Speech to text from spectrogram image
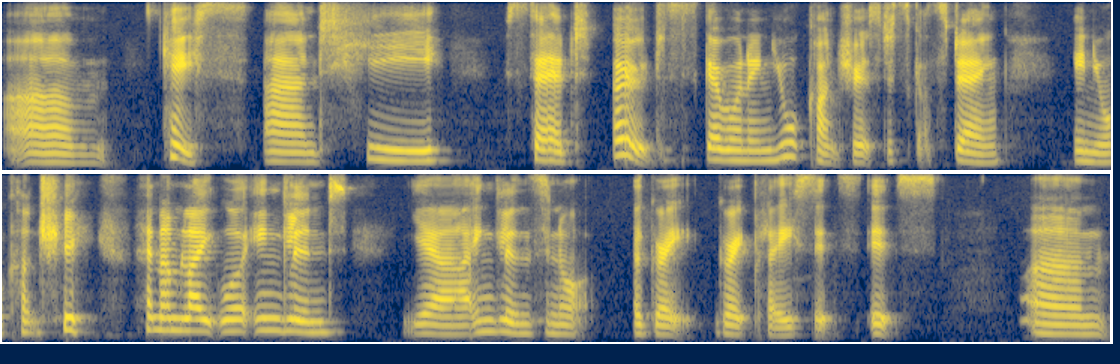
um, case, and he said, "Oh, just go on in your country. It's disgusting in your country." And I'm like, "Well, England, yeah, England's not a great great place. It's it's um,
